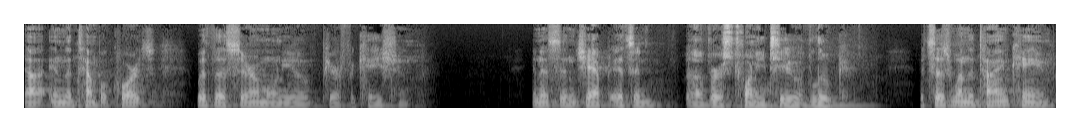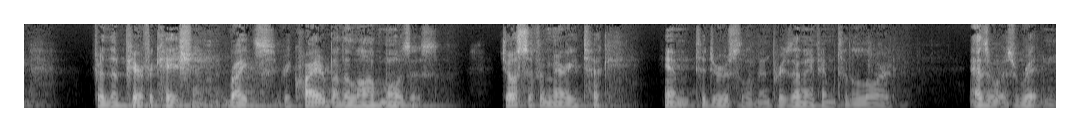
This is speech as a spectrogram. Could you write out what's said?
uh, in the temple courts with the ceremony of purification. And it's in chapter it's in uh, verse 22 of Luke. It says when the time came for the purification rites required by the law of Moses. Joseph and Mary took him to Jerusalem and presented him to the Lord, as it was written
